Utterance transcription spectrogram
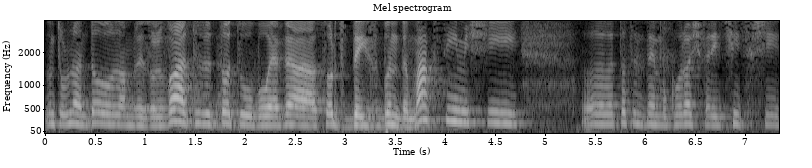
într-o lună, două am rezolvat, da. totul voi avea sorți de izbândă maxim și uh, toți suntem bucuroși, fericiți și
